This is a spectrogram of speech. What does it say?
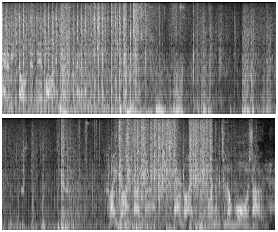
Enemy soldier nearby. Playtime's over. Stand by for deployment to the war zone.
